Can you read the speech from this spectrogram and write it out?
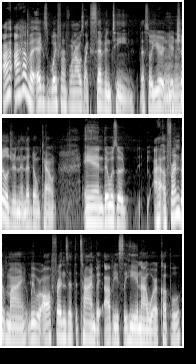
I, I have an ex boyfriend from when I was like seventeen. That's so you're you're children and that don't count. And there was a a friend of mine. We were all friends at the time, but obviously he and I were a couple.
